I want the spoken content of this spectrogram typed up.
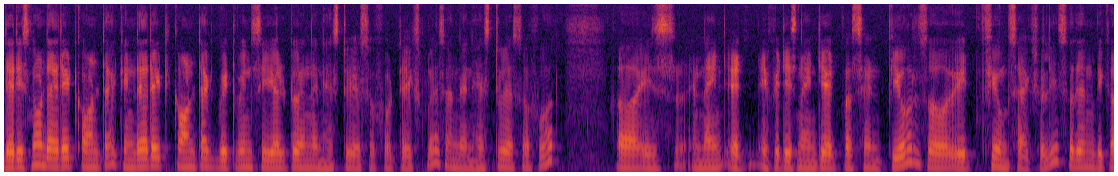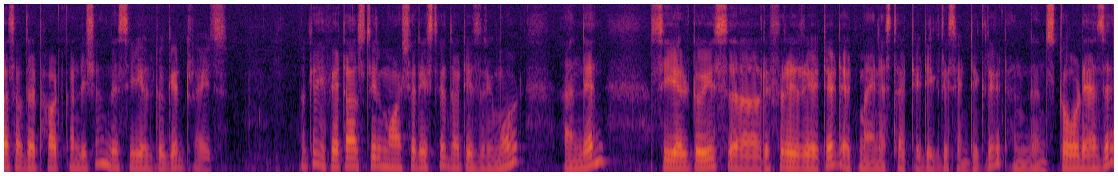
there is no direct contact indirect contact between Cl2 and then H2SO4 takes place and then H2SO4 uh, is if it is 98 percent pure. So, it fumes actually. So, then because of that hot condition the Cl2 get dries. Okay. If at all still moisture is there that is removed and then Cl2 is uh, refrigerated at minus 30 degree centigrade and then stored as a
